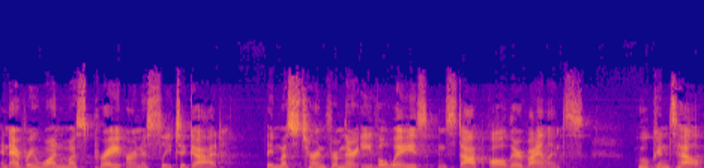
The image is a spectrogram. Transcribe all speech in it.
and every one must pray earnestly to God. They must turn from their evil ways and stop all their violence. Who can tell?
